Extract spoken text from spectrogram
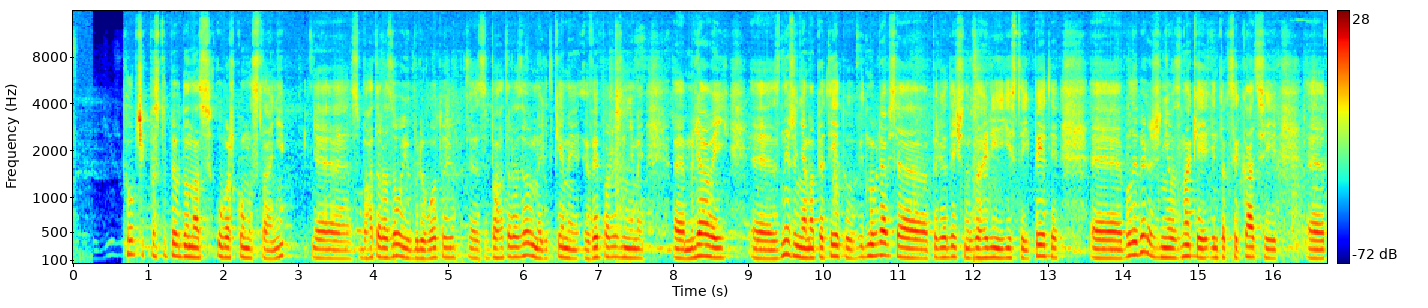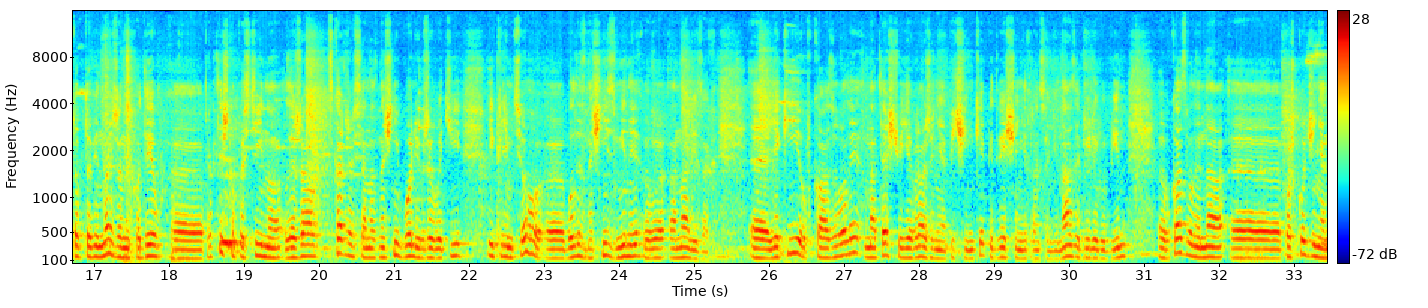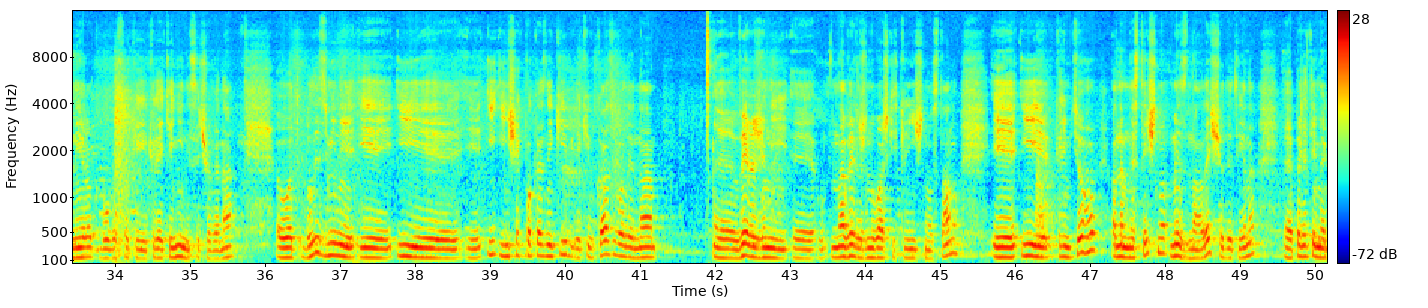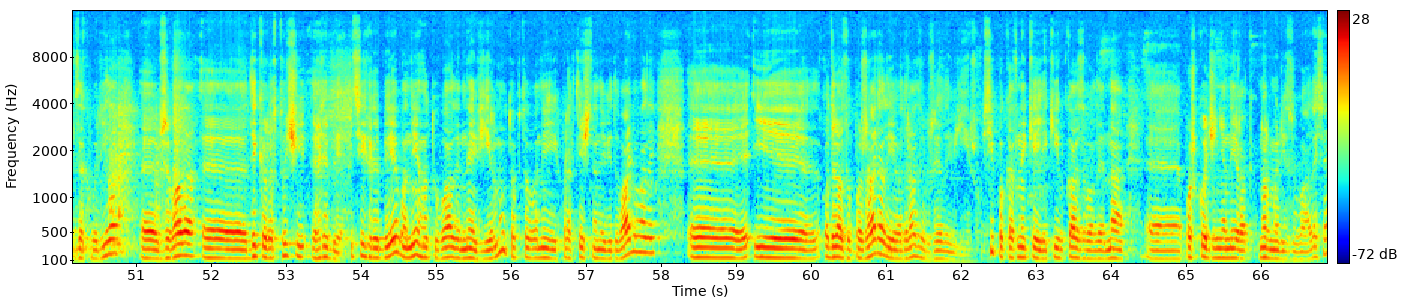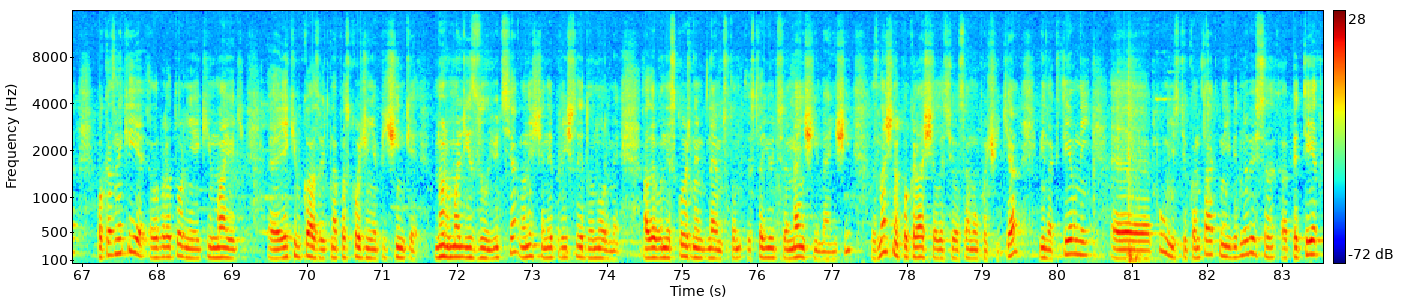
Хлопчик поступив до нас у важкому стані з багаторазовою блювотою, е, з багаторазовими рідкими випорожненнями, е, млявий, е, зниженням апетиту, відмовлявся періодично взагалі їсти і пити. Е, Були виражені ознаки інтоксикації, е, тобто він майже не ходив, е, практично постійно лежав, скаржився на значні болі в животі, і крім цього е, були значні зміни в аналізах. е, які вказували на те, що є враження печінки, підвищені трансамінази, білі рубін, вказували на е, пошкодження нирок, був високий креатинін і сечовина. От, були зміни і, і, і, інших показників, які вказували на е, виражений, е, на виражену важкість клінічного стану. І, і крім цього, анамнестично ми знали, що дитина е, перед тим, як захворіла, е, вживала е, дикоростучі гриби. Ці гриби вони готували невірно, тобто вони їх практично не відвалювали е, і одразу пожарили і одразу вжили в їжу. Всі показники, які вказували на е, пошкодження нирок, нормалізувалися. Показники лабораторні, які мають, е, які вказують на пошкодження печінки, нормалізуються. Вони ще не прийшли до норми, але вони з кожним днем ста- стають все менші і менші. Значно покращилось його самопочуття. Він активний, е, повністю контактний, відновився апетит.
